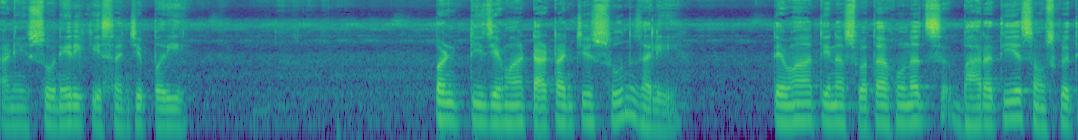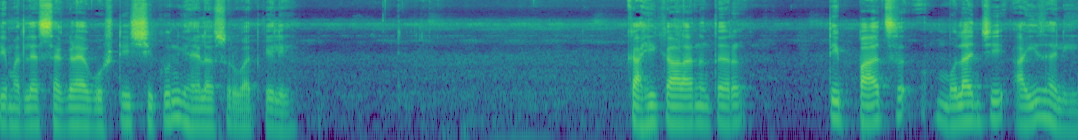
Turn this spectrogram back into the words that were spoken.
आणि सोनेरी केसांची परी. पण ती जेव्हा टाटांची सून झाली तेव्हा तिनं स्वतःहूनच भारतीय संस्कृतीमधल्या सगळ्या गोष्टी शिकून घ्यायला सुरुवात केली. काही काळानंतर ती पाच मुलांची आई झाली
